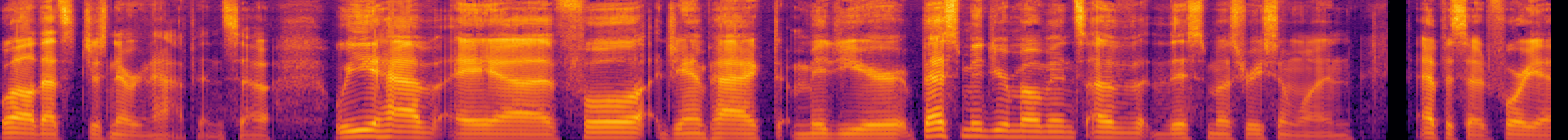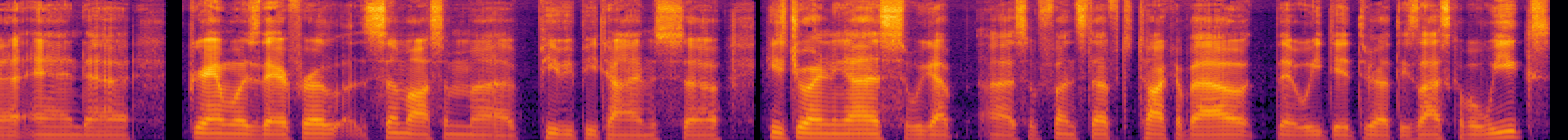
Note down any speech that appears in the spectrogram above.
well, that's just never to happen. So, we have a uh, full jam packed mid year, best mid year moments of this most recent one episode for you. And uh, Graham was there for some awesome uh, PvP times. So, he's joining us. We got uh, some fun stuff to talk about that we did throughout these last couple weeks.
